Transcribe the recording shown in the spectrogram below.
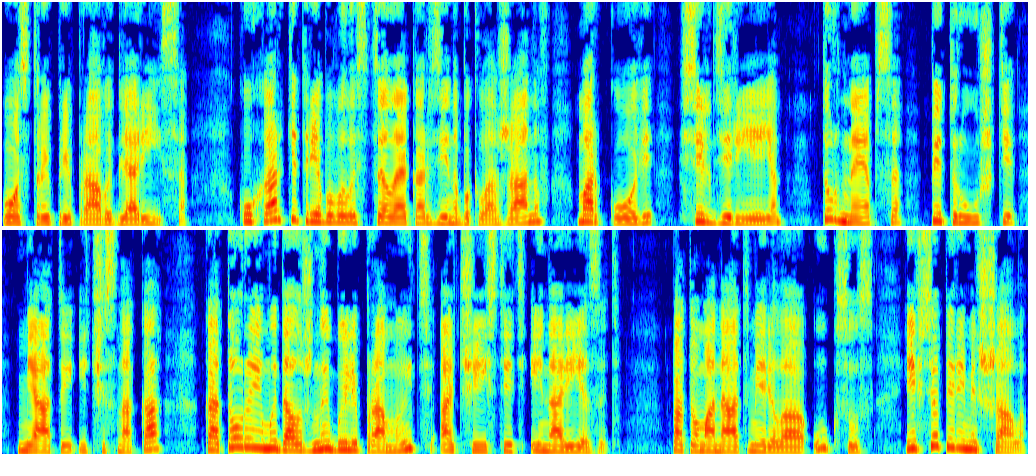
острой приправы для риса. Кухарке требовалась целая корзина баклажанов, моркови, сельдерея, турнепса, петрушки, мяты и чеснока, которые мы должны были промыть, очистить и нарезать. Потом она отмерила уксус и все перемешала.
